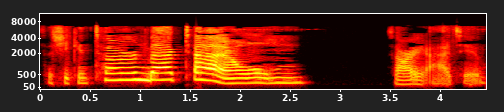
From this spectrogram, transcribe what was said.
So she can turn back time. Sorry, I had to.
